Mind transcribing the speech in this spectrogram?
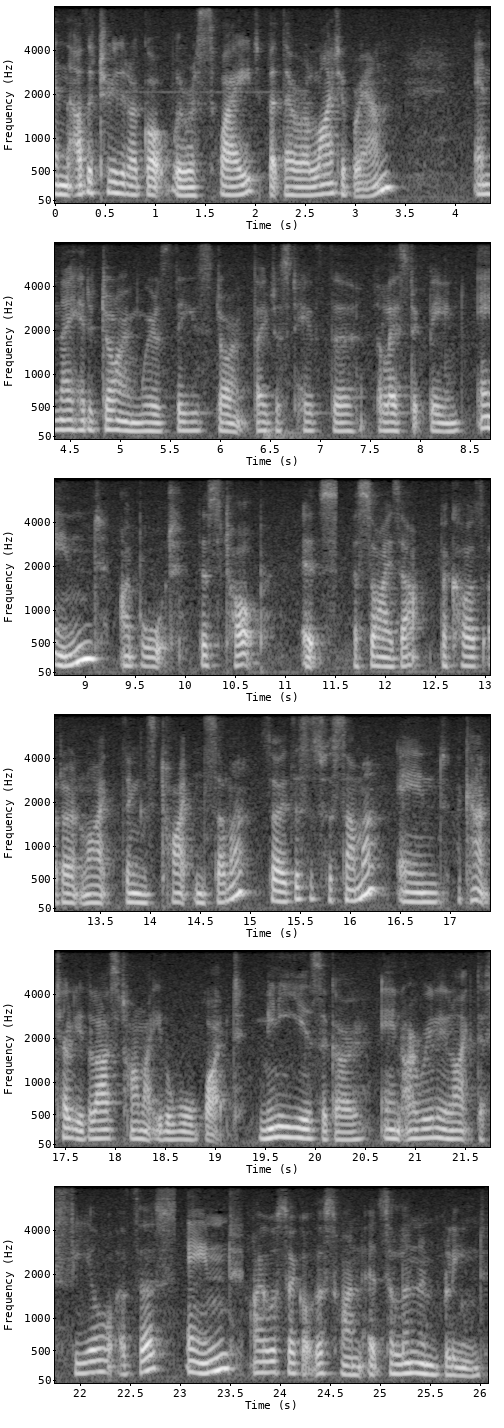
And the other two that I got were a suede, but they were a lighter brown and they had a dome whereas these don't they just have the elastic band and I bought this top it's a size up because I don't like things tight in summer. So this is for summer and I can't tell you the last time I ever wore white. Many years ago and I really like the feel of this. And I also got this one. It's a linen blend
